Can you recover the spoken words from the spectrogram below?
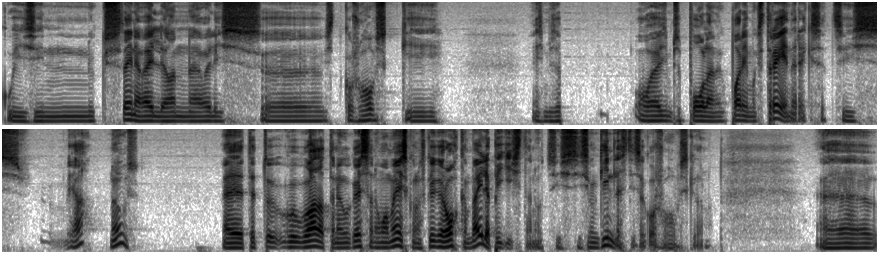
kui siin üks teine väljaanne valis äh, vist Kožuhovski esimese, hooaja esimese poole nagu parimaks treeneriks, et siis jah, nõus. et, et kui vaadata nagu, kes on oma meeskonnast kõige rohkem välja pigistanud, siis, siis on kindlasti see Kožuhovski olnud äh,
